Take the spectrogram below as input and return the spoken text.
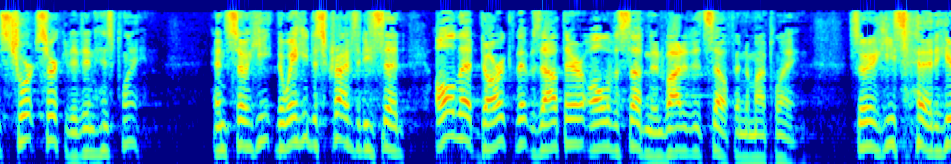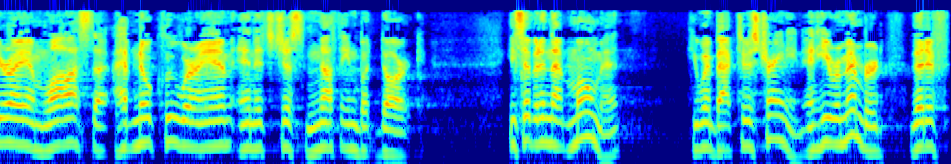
short circuited in his plane. And so he, the way he describes it, he said, all that dark that was out there all of a sudden invited itself into my plane. So he said, here I am lost. I have no clue where I am and it's just nothing but dark. He said, but in that moment, he went back to his training. And he remembered that if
